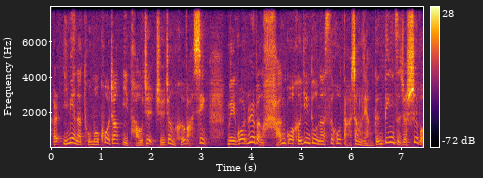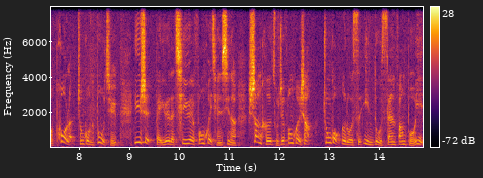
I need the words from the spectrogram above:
而一面呢，图谋扩张以炮制执政合法性。美国、日本、韩国和印度呢，似乎打上两根钉子，这是否破了中共布局，一是北约的七月峰会前夕呢，上合组织峰会上，中共、俄罗斯、印度三方博弈，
